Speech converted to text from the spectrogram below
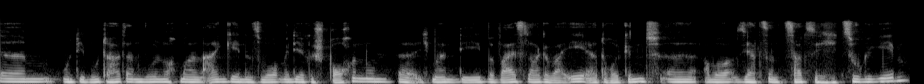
ähm, und die Mutter hat dann wohl noch mal ein eingehendes Wort mit ihr gesprochen. Und äh, ich meine, die Beweislage war eh erdrückend, äh, aber sie hat es dann tatsächlich zugegeben.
